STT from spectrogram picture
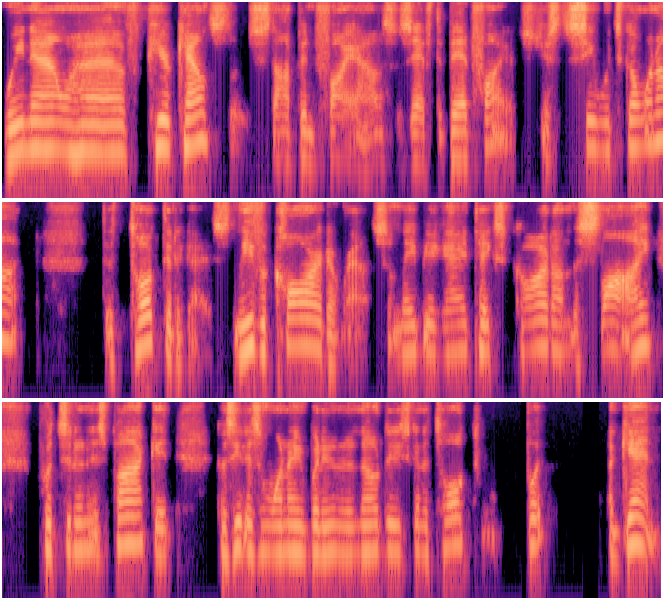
We now have peer counselors stop in firehouses after bad fires just to see what's going on, to talk to the guys, leave a card around. So maybe a guy takes a card on the sly, puts it in his pocket because he doesn't want anybody to know that he's going to talk to him. But again,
